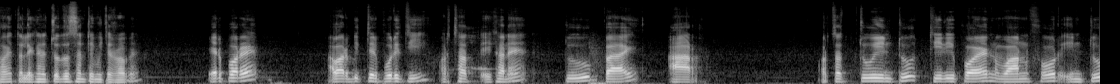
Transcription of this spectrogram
হয় তাহলে এখানে চোদ্দ সেন্টিমিটার হবে। এরপরে আবার বৃত্তের পরিধি অর্থাৎ এখানে টু বাই আর অর্থাৎ two into three point one four into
